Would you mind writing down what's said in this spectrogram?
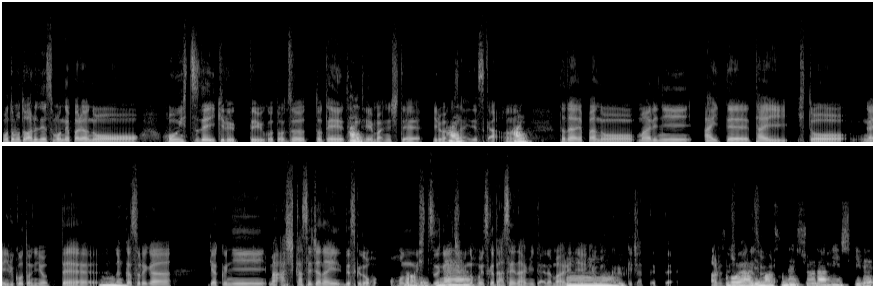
もともとあれですもんね。やっぱりあの本質で生きるっていうことをずっとテー、はいテーマにしているわけじゃないですか。うん。はい。ただやっぱあの周りに相手対人がいることによって、うんなんかそれが逆に、まあ足かせじゃないですけど、そうです質が自分のね。本質が出せないみたいな周りに影響ばっかり受けちゃってってあるんすでしょうかね、ごいありそういうの。ますね。集団認識で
